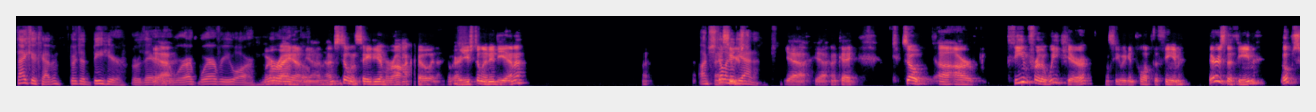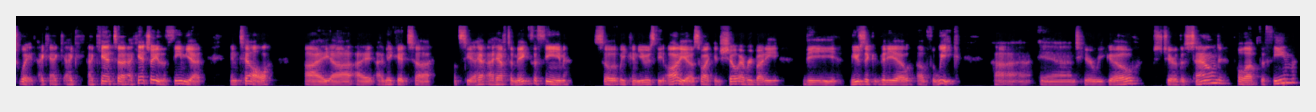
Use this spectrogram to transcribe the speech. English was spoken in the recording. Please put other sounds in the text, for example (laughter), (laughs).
Thank you, Kevin. Good to be here or there, yeah. or wherever, wherever you are. Where Morocco. I am, yeah. I'm still in Saidia, Morocco. And are you still in Indiana? I'm still in Indiana. Yeah, yeah. Okay. So, uh, our theme for the week here, let's see if we can pull up the theme. There's the theme oops, wait, I, can't, I, I can't, uh, I can't show you the theme yet until I, uh, I, I make it. Uh, let's see, I, ha- I have to make the theme so that we can use the audio, so I can show everybody the music video of the week. Uh, and here we go. Share the sound, pull up the theme,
